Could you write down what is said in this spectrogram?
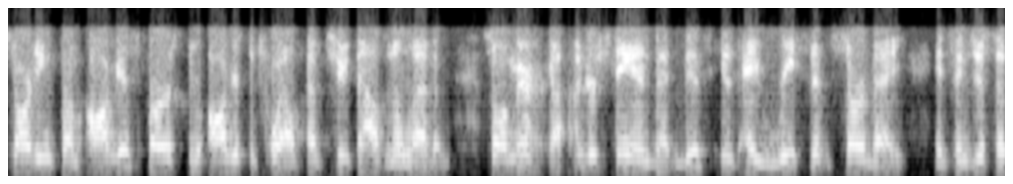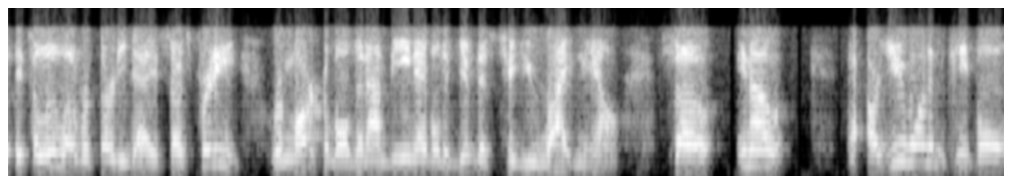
starting from August 1st through August the 12th of 2011. So America, understand that this is a recent survey. It's in just a, it's a little over 30 days. So it's pretty remarkable that I'm being able to give this to you right now. So, you know, are you one of the people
